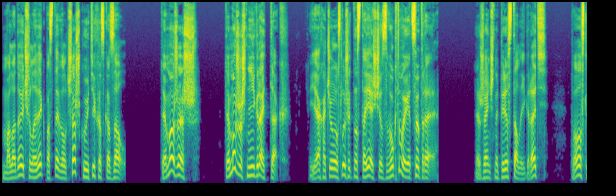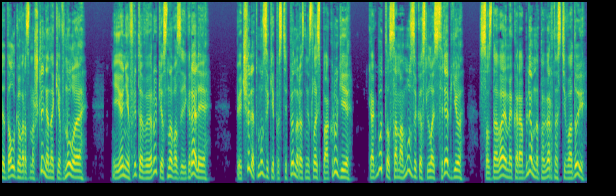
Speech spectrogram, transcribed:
Молодой человек поставил чашку и тихо сказал. «Ты можешь... Ты можешь не играть так? Я хочу услышать настоящий звук твоей цитры». Женщина перестала играть. После долгого размышления она кивнула. Её нефритовые руки снова заиграли. Печаль от музыки постепенно разнеслась по округе, как будто сама музыка слилась с рябью, создаваемой кораблем на поверхности воды,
